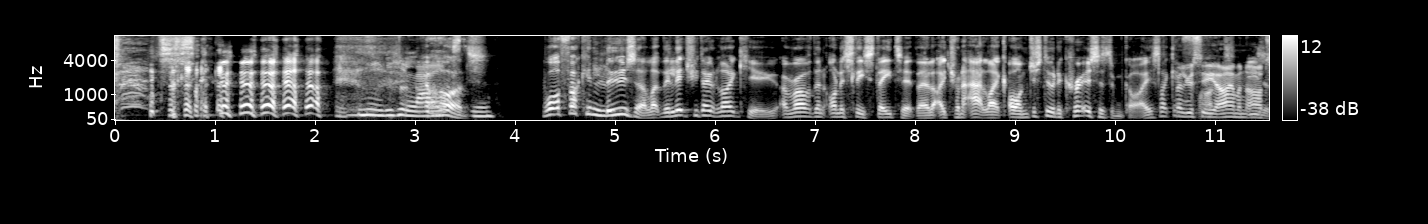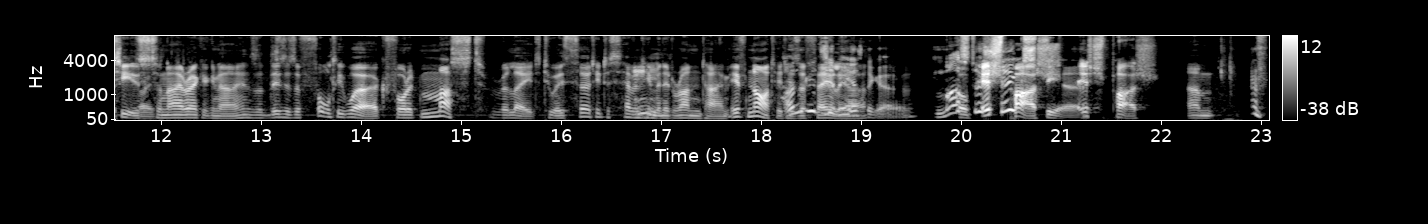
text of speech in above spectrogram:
It's just like- Maybe he likes God. you. What a fucking loser! Like they literally don't like you, and rather than honestly state it, they're like trying to act like, "Oh, I'm just doing a criticism, guys." Like, Well, you see, I'm an Jesus artiste, Christ. and I recognize that this is a faulty work, for it must relate to a 30 to 70 Mm. minute runtime. If not, it is a Hundreds of failure. years ago. Oh, Master pish posh. ish posh. Um,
